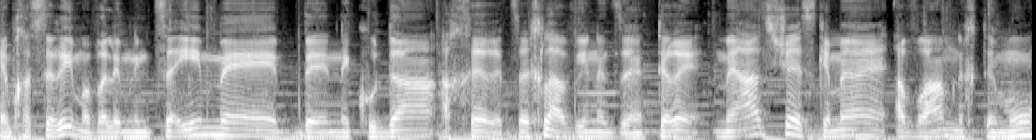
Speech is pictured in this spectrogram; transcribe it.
הם חסרים, אבל הם נמצאים uh, בנקודה אחרת, צריך להבין את זה. תראה, מאז שהסכמי אברהם נחתמו,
